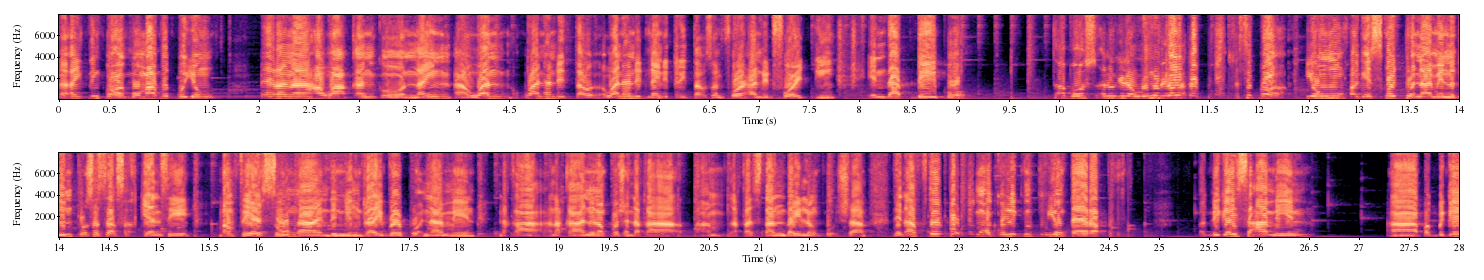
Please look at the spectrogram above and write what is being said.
I think po umabot po yung pera na hawakan ko 9 uh, 1 100,000 193,440 in that day po. Tapos, anong ginawa mo? Winugay po po. Kasi po, yung pag-escort po namin, na doon po sa sasakyan si Ma'am Fair Sunga, and then yung driver po namin, naka, naka ano lang po siya, naka, um, naka standby lang po siya. Then after po, pag mag-collect na po yung pera po, pagbigay sa amin, ah pagbigay,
